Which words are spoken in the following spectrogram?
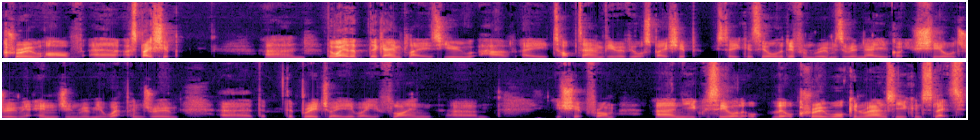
crew of uh, a spaceship, and the way the, the game plays, you have a top-down view of your spaceship, so you can see all the different rooms are in there. You've got your shields room, your engine room, your weapons room, uh, the the bridge where you where you're flying um, your ship from and you can see your little little crew walking around, so you can select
